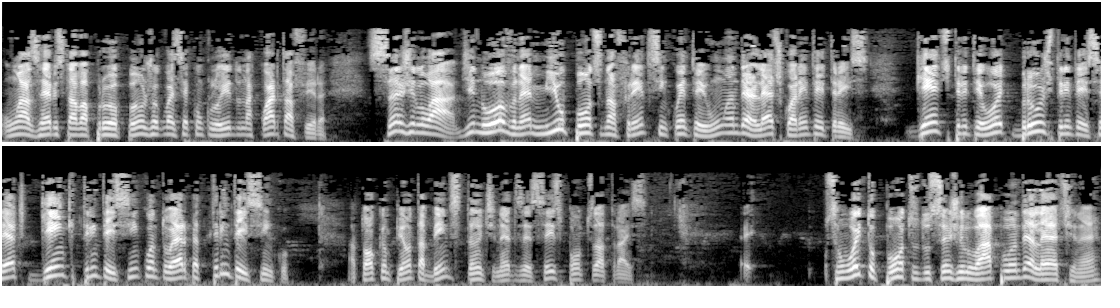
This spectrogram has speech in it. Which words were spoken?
1 a 0 estava pro Opan, o jogo vai ser concluído na quarta-feira. San Gilois, de novo, né? Mil pontos na frente, 51, Anderlecht 43. Ghent 38, Bruges 37, Genk 35, Antuérpia 35. Atual campeão está bem distante, né? 16 pontos atrás. É, são oito pontos do San Gilois pro Anderlecht, né?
